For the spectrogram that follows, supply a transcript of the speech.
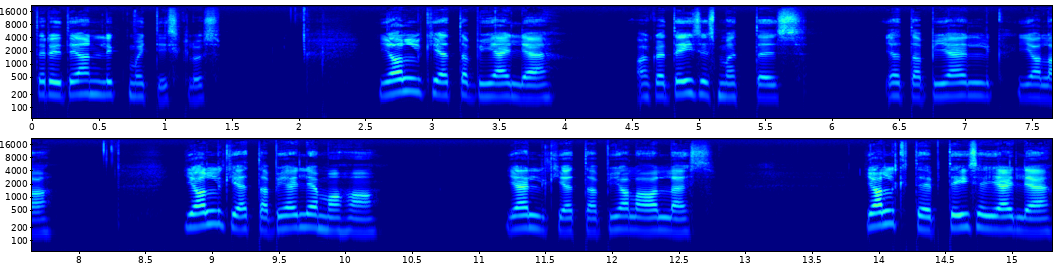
Teridianlik mõtisklus. Jalg jätab jälje aga teises mõttes jätab jälg jala. Jalg jätab jälje maha. Jälg jätab jala alles. Jalg teeb teise jälje.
